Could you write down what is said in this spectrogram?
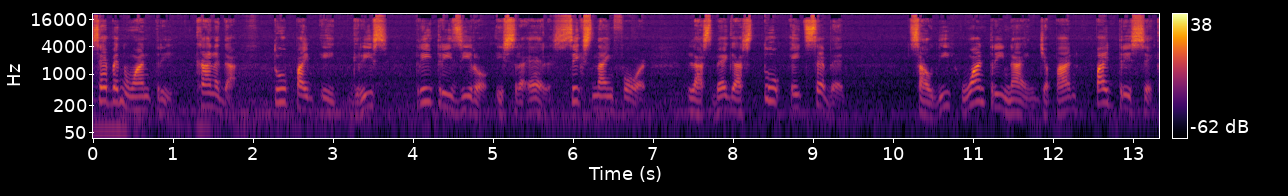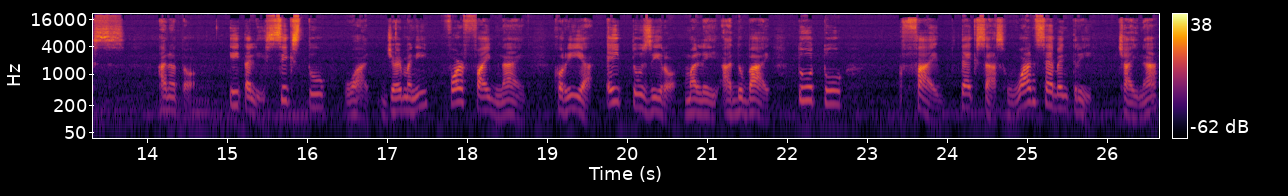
713, Canada 258, Greece 330, Israel 694, Las Vegas 287, Saudi 139, Japan 536, ano to? Italy 621, Germany 459, Korea 820, Malay, ah, Dubai 225, Texas 173, China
